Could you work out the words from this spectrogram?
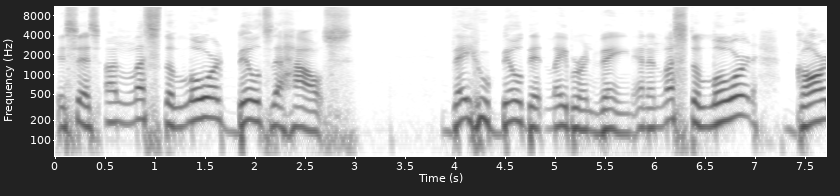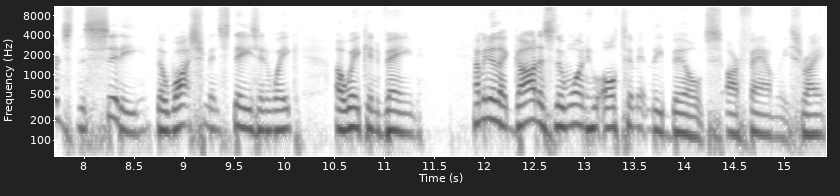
It says, Unless the Lord builds the house, they who build it labor in vain. And unless the Lord guards the city, the watchman stays in wake, awake in vain. How many know that God is the one who ultimately builds our families, right?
